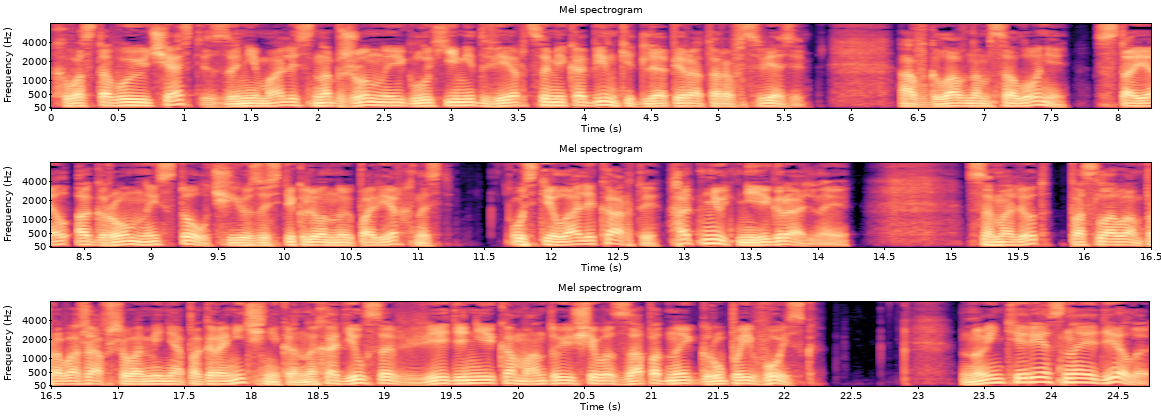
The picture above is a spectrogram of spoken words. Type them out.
Хвостовую часть занимали снабженные глухими дверцами кабинки для операторов связи, а в главном салоне – стоял огромный стол, чью застекленную поверхность устилали карты, отнюдь не игральные. Самолет, по словам провожавшего меня пограничника, находился в ведении командующего западной группой войск. Но интересное дело,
